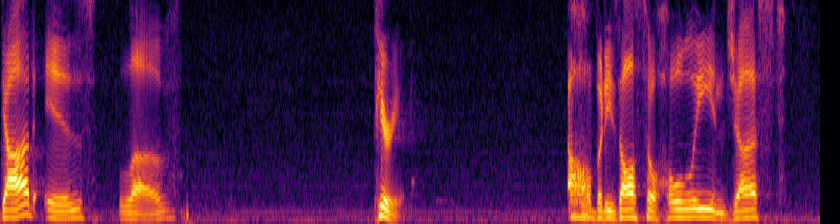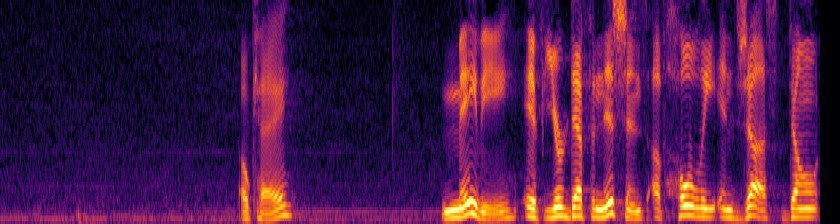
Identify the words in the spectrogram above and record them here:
God is love, period. Oh, but He's also holy and just Okay. Maybe if your definitions of holy and just don't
